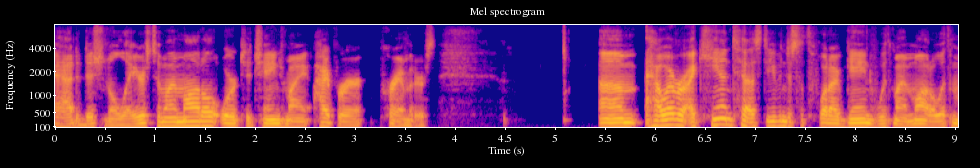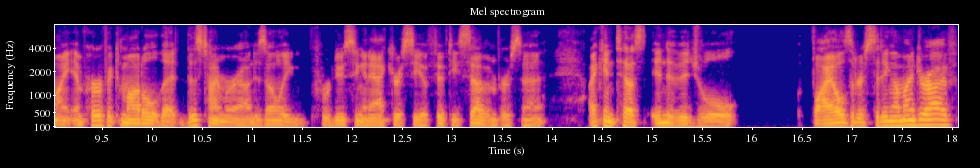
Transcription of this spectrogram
add additional layers to my model or to change my hyper parameters. Um, however, I can test even just with what I've gained with my model, with my imperfect model that this time around is only producing an accuracy of 57%. I can test individual files that are sitting on my drive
